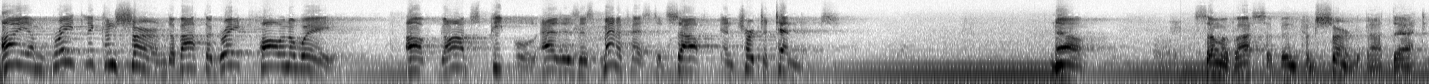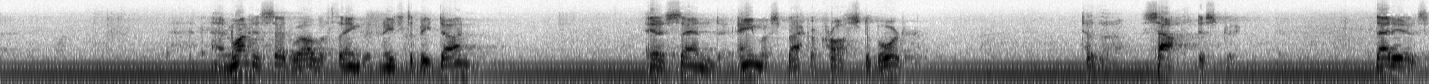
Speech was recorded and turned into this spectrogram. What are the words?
I am greatly concerned about the great falling away of God's people as it manifests itself in church attendance. Now, some of us have been concerned about that. And one has said, well, the thing that needs to be done is send Amos back across the border to the South District. That is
